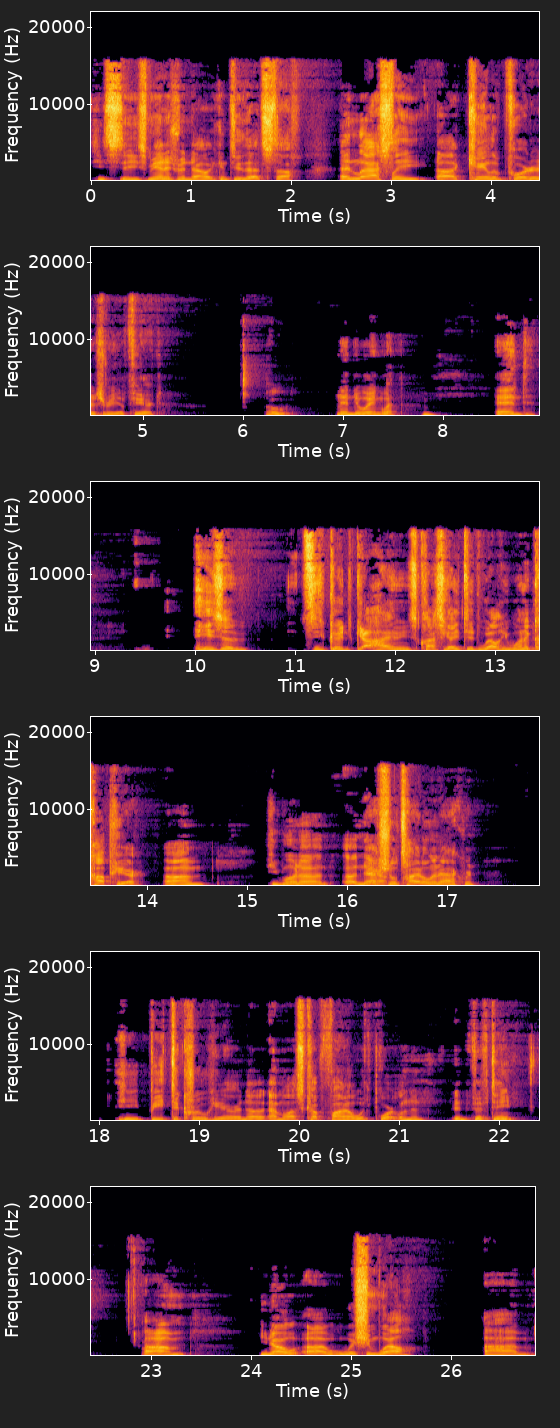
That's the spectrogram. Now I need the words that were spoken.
He's he's management now. He can do that stuff. And lastly, uh, Caleb Porter has reappeared oh in New England, and he's a he's a good guy. I mean, he's a classy guy. He did well. He won a cup here. Um, he won a, a national title in Akron. He beat the crew here in a MLS Cup final with Portland in, in 15. Um, you know, uh, wish him well. Um,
